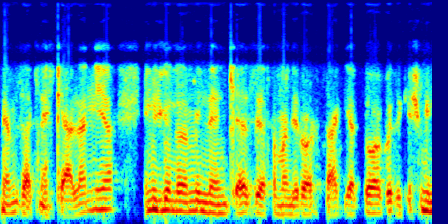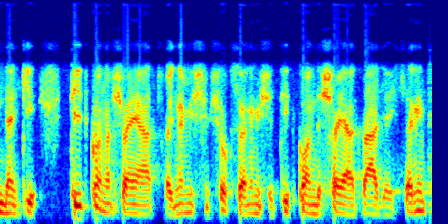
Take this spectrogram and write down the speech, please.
nemzetnek kell lennie. Én úgy gondolom, mindenki ezért a Magyarországért dolgozik, és mindenki titkon a saját, vagy nem is, sokszor nem is egy titkon, de saját vágyai szerint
